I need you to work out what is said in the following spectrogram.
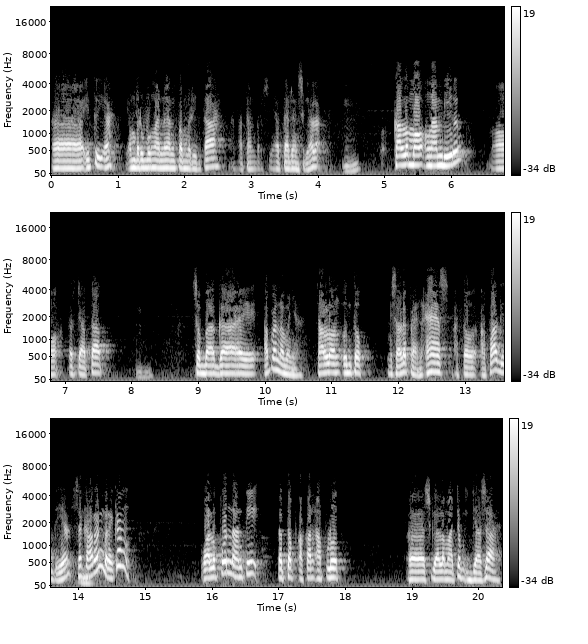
eh, itu ya yang berhubungan dengan pemerintah, angkatan bersenjata dan segala Mhm. Kalau mau ngambil mau tercatat Mhm. sebagai apa namanya calon untuk misalnya PNS atau apa gitu ya. Sekarang mereka walaupun nanti tetap akan upload eh, segala macam ijazah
